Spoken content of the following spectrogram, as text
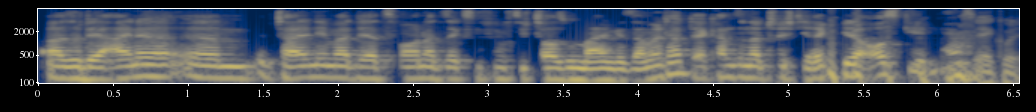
Also der eine ähm, Teilnehmer, der 256.000 Meilen gesammelt hat, der kann sie natürlich direkt wieder ausgeben. Ja? Sehr cool.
